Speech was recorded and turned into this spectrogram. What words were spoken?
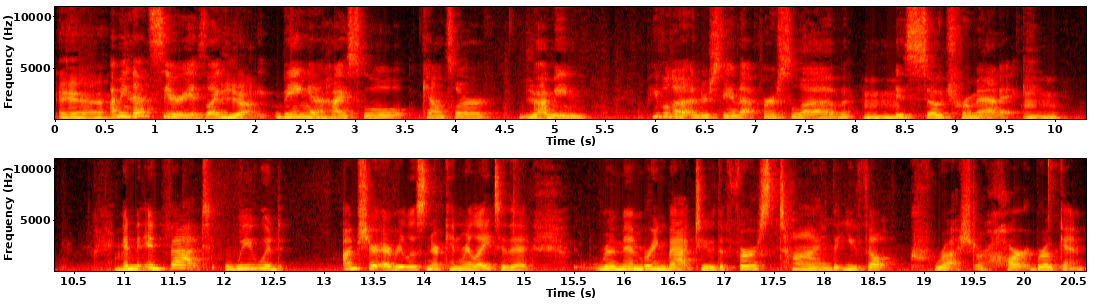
and I mean, that's serious. Like, Yeah. being a high school counselor, Yeah. I mean, people don't understand that first love Mm-hmm. is so traumatic. And Mm-hmm. in fact, we would, I'm sure every listener can relate to the remembering back to the first time that you felt crushed or heartbroken.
